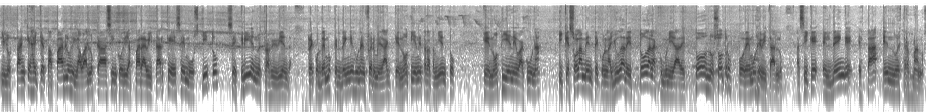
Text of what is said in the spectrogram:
y los tanques hay que taparlos y lavarlos cada cinco días para evitar que ese mosquito se críe en nuestras viviendas. Recordemos que el dengue es una enfermedad que no tiene tratamiento, que no tiene vacuna y que solamente con la ayuda de todas las comunidades, todos nosotros podemos evitarlo. Así que el dengue está en nuestras manos.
